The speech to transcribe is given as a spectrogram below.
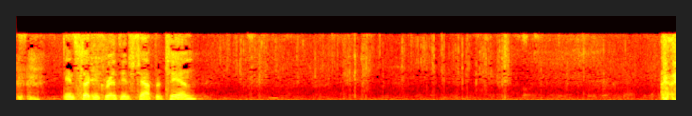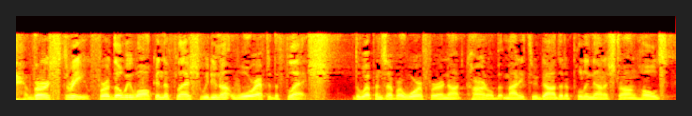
In 2 Corinthians chapter 10, verse 3 For though we walk in the flesh, we do not war after the flesh. The weapons of our warfare are not carnal, but mighty through God that are pulling down of strongholds,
